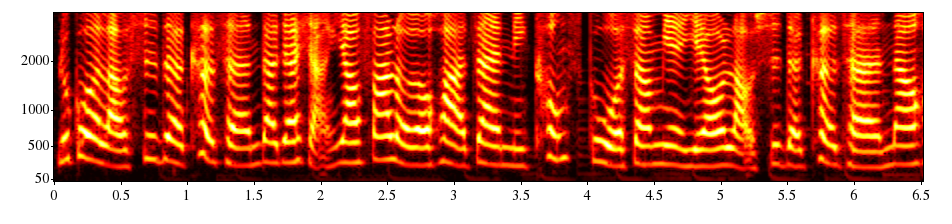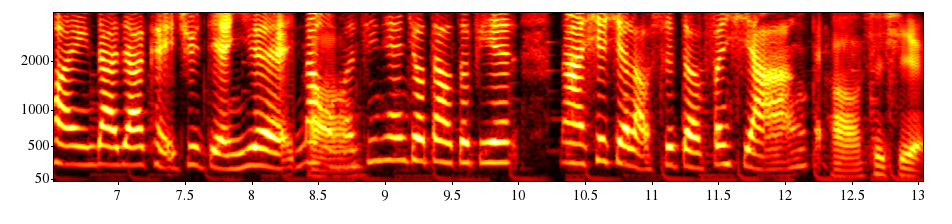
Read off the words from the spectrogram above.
如果老师的课程大家想要 follow 的话，在 Nikon School 上面也有老师的课程，那欢迎大家可以去点阅。那我们今天就到这边，那谢谢老师的分享。好，谢谢。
